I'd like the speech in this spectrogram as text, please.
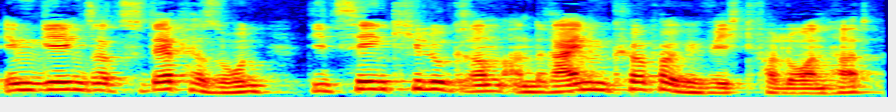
im Gegensatz zu der Person, die 10 Kilogramm an reinem Körpergewicht verloren hat,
